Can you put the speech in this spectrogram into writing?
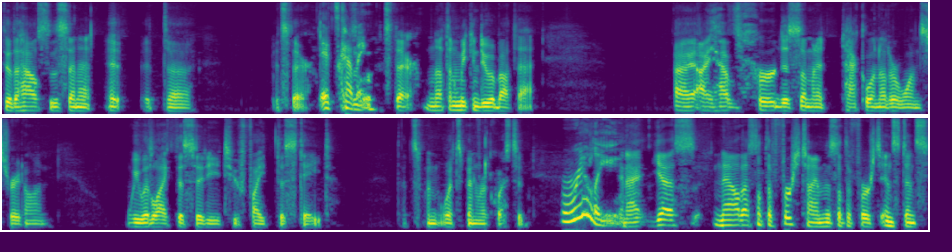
through the House, through the Senate. It it uh, it's there. It's coming. It's there. Nothing we can do about that. I, I have heard this. I'm going to tackle another one straight on. We would like the city to fight the state. That's been what's been requested. Really? And I yes, now that's not the first time. That's not the first instance.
